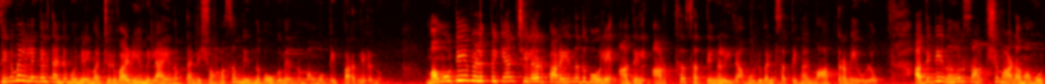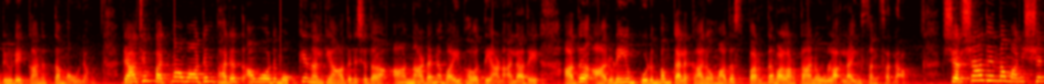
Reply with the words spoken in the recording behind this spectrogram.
സിനിമയില്ലെങ്കിൽ തന്റെ മുന്നിൽ മറ്റൊരു വഴിയുമില്ല എന്നും തന്റെ ശ്വാസം നിന്നു പോകുമെന്നും മമ്മൂട്ടി പറഞ്ഞിരുന്നു. മമ്മൂട്ടിയെ വെളുപ്പിക്കാൻ ചിലർ പറയുന്നത് പോലെ അതിൽ അർത്ഥ സത്യങ്ങളില്ല മുഴുവൻ സത്യങ്ങൾ മാത്രമേ ഉള്ളൂ. അതിന്റെ നേർസാക്ഷ്യമാണ് മമ്മൂട്ടിയുടെ കനത്ത മൗനം. രാജ്യം പത്മ അവാർഡും ഭരത് അവാർഡും ഒക്കെ നൽകി ആദരിച്ചത് ആ നടന വൈഭവത്തെയാണ്. അല്ലാതെ അത് ആരുടെയും കുടുംബം കലക്കാനോ മതസ്പർദ്ധ വളർത്താനോ ഉള്ള ലൈസൻസ് അല്ല ഷെർഷാദ് എന്ന മനുഷ്യൻ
